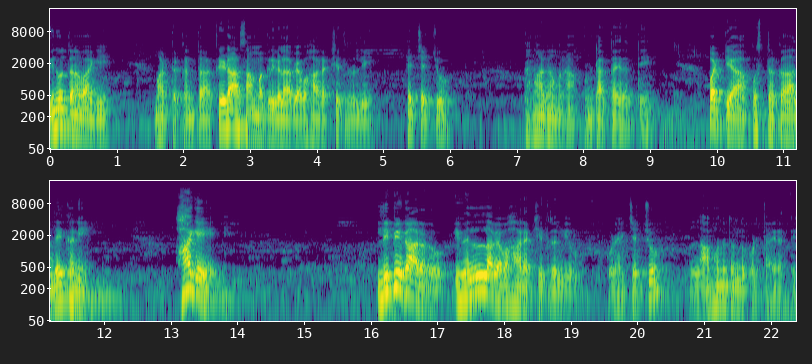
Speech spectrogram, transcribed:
ವಿನೂತನವಾಗಿ ಮಾಡ್ತಕ್ಕಂಥ ಕ್ರೀಡಾ ಸಾಮಗ್ರಿಗಳ ವ್ಯವಹಾರ ಕ್ಷೇತ್ರದಲ್ಲಿ ಹೆಚ್ಚೆಚ್ಚು ಧನಾಗಮನ ಉಂಟಾಗ್ತಾ ಇರುತ್ತೆ. ಪಠ್ಯ, ಪುಸ್ತಕ, ಲೇಖನಿ ಹಾಗೆ ಲಿಪಿಗಾರರು ಇವೆಲ್ಲ ವ್ಯವಹಾರ ಕ್ಷೇತ್ರದಲ್ಲಿಯೂ ಕೂಡ ಹೆಚ್ಚೆಚ್ಚು ಲಾಭವನ್ನು ತಂದು ಕೊಡ್ತಾ ಇರುತ್ತೆ.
